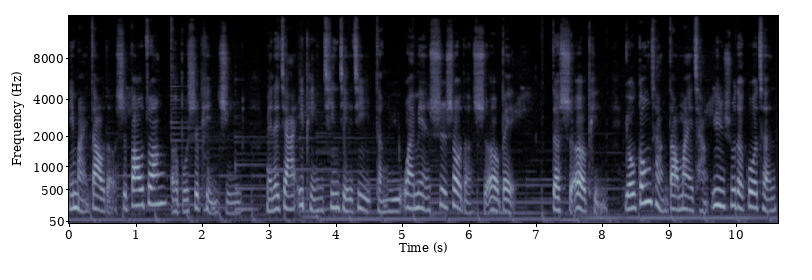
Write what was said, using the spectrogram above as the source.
你买到的是包装，而不是品质。美乐家一瓶清洁剂等于外面市售的十二倍的十二瓶。由工厂到卖场运输的过程，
